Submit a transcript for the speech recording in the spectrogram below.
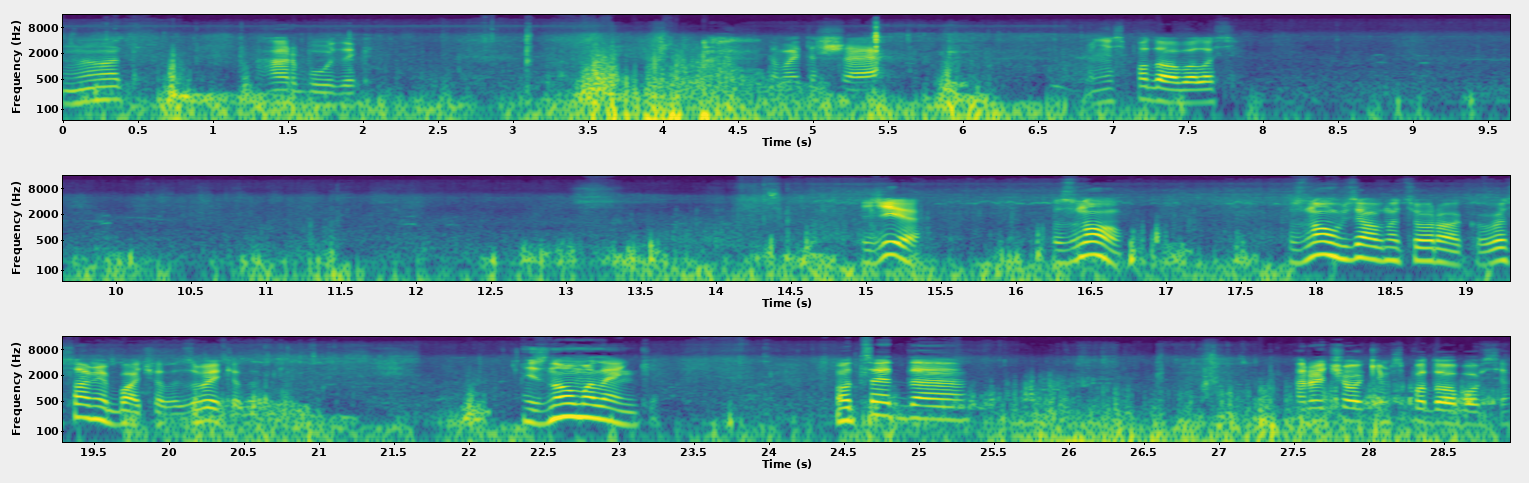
От. Гарбузик. Давайте ще. Мені сподобалось. Є. Знов. Знов взяв на цього рака. Ви самі бачили, з викида. І знов маленький. Оце да. Рачок їм сподобався.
